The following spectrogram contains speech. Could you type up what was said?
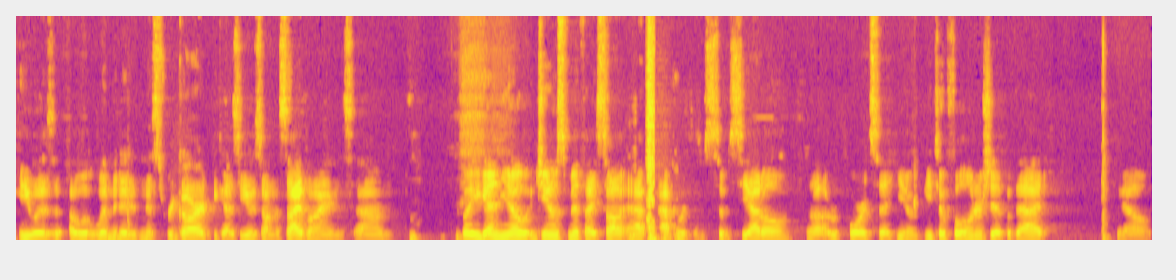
he was a little limited in this regard because he was on the sidelines. Um, but again, you know, Geno Smith, I saw after some Seattle uh, reports that you know he took full ownership of that. You know,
